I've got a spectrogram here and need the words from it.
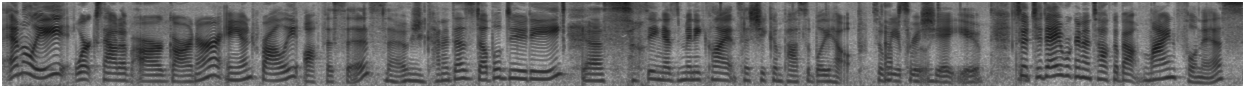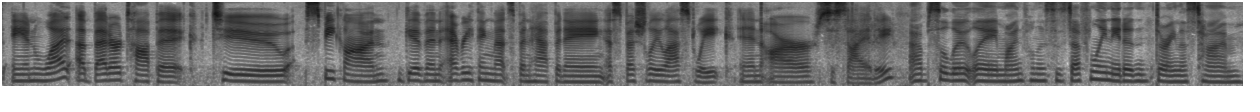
Emily works out of our Garner and Raleigh offices, so mm-hmm. she kind of does double duty. Yes. Seeing as many clients as she can possibly help. So we appreciate you. So today we're going to talk about mindfulness, and what a better topic to speak on given everything that's been happening, especially last week in our society. Absolutely. Mindfulness is definitely needed during this time.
